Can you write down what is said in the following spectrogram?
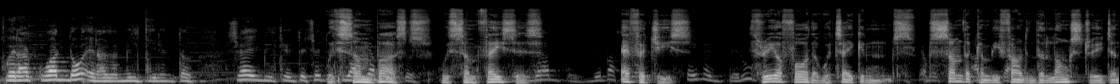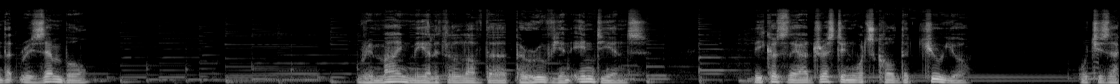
fuera cuando eran los 1506, 1507. With some busts, with some faces, migrantes de Pasarón effigies, en el Perú. three or four that were taken, some that can be found in the long street and that resemble. Remind me a little of the Peruvian Indians, because they are dressed in what's called the chullo, which is a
